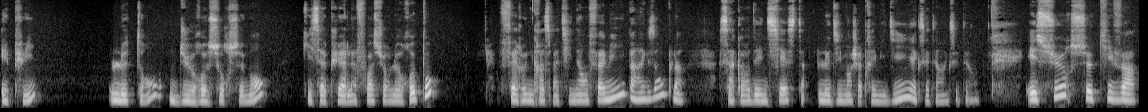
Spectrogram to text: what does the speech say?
Et puis, le temps du ressourcement qui s'appuie à la fois sur le repos, faire une grasse matinée en famille par exemple, s'accorder une sieste le dimanche après-midi, etc., etc. Et sur ce qui va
